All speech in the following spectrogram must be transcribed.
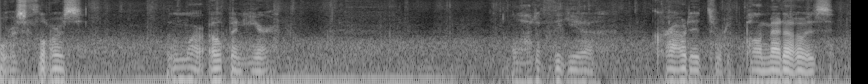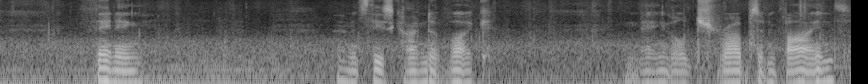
forest floors a little more open here. A lot of the uh, crowded sort of palmetto is thinning, and it's these kind of like mangled shrubs and vines.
